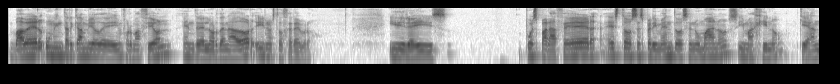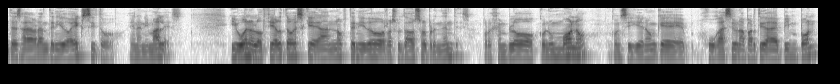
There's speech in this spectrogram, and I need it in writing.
va a haber un intercambio de información entre el ordenador y nuestro cerebro. Y diréis, pues para hacer estos experimentos en humanos, imagino que antes habrán tenido éxito en animales. Y bueno, lo cierto es que han obtenido resultados sorprendentes. Por ejemplo, con un mono consiguieron que jugase una partida de ping-pong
